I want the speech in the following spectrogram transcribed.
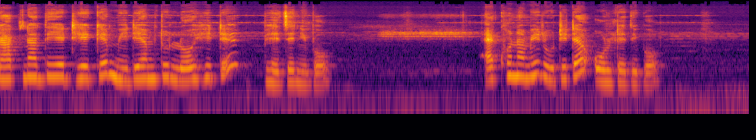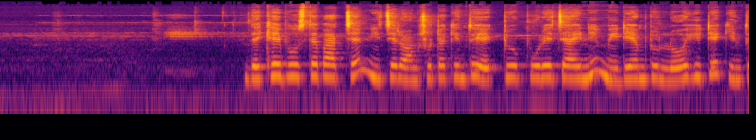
ঢাকনা দিয়ে ঢেকে মিডিয়াম টু লো হিটে ভেজে নিব। এখন আমি রুটিটা উল্টে দিব। দেখেই বুঝতে পারছেন নিচের অংশটা কিন্তু একটু পুড়ে যায়নি, মিডিয়াম টু লো হিটে কিন্তু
